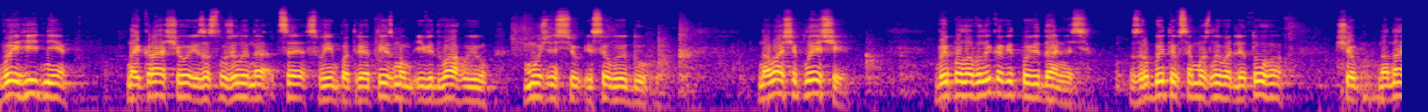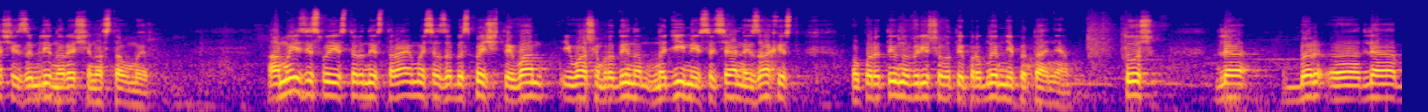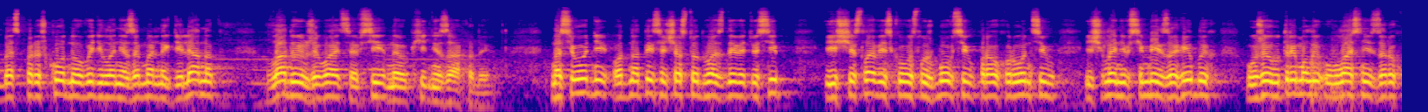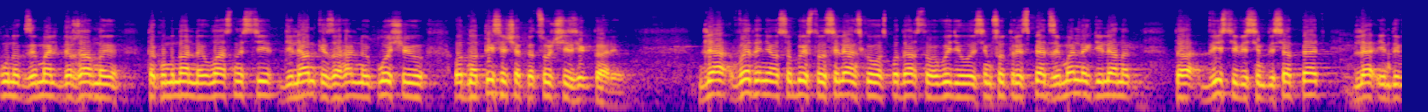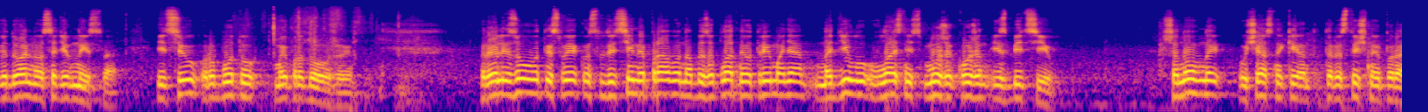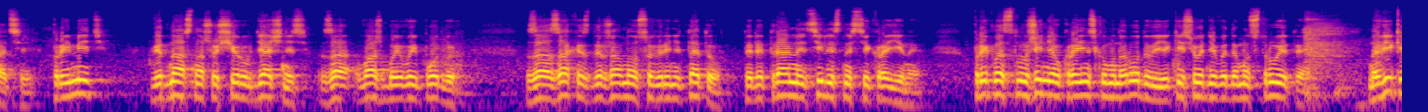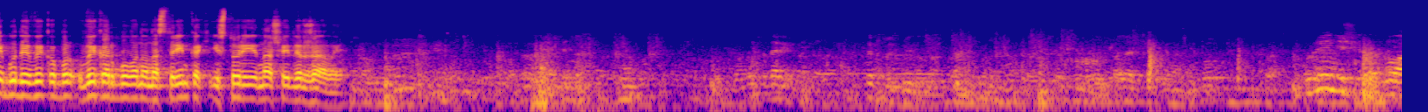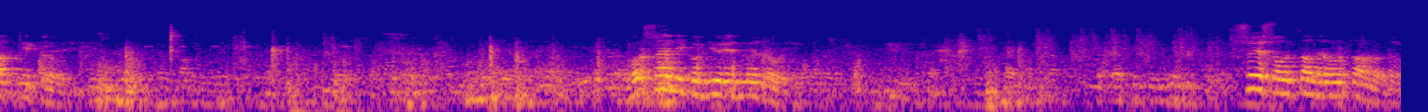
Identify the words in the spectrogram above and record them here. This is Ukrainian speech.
Ви гідні найкращого і заслужили на це своїм патріотизмом і відвагою, мужністю і силою духу. На ваші плечі випала велика відповідальність зробити все можливе для того, щоб на нашій землі нарешті настав мир. А ми зі своєї сторони стараємося забезпечити вам і вашим родинам надійний соціальний захист, оперативно вирішувати проблемні питання. Тож для, для безперешкодного виділення земельних ділянок владою вживаються всі необхідні заходи. На сьогодні 1129 осіб із числа військовослужбовців, правоохоронців і членів сімей загиблих вже утримали у власність за рахунок земель державної та комунальної власності ділянки загальною площею 1506 гектарів. Для ведення особистого селянського господарства виділили 735 земельних ділянок та 285 для індивідуального садівництва. І цю роботу ми продовжуємо. Реалізовувати своє конституційне право на безоплатне отримання на ділу власність може кожен із бійців. Шановні учасники антитерористичної операції, прийміть від нас нашу щиру вдячність за ваш бойовий подвиг, за захист державного суверенітету, територіальної цілісності країни. Приклад служіння українському народові, який сьогодні ви демонструєте, навіки буде викарбовано на сторінках історії нашої держави. Кулініч Едуард Вікторович. Горшевніков Юрій Дмитрович. Шиш Олександр Олександрович.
